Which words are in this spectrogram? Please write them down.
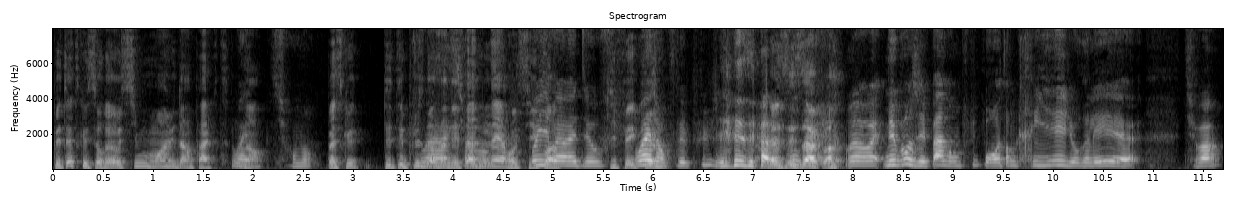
peut-être que ça aurait aussi moins eu d'impact. Ouais, Non? sûrement. Parce que t'étais plus Ouais, dans un état de nerf aussi, Oui, quoi. ouais, ouais, de ouf. Qui fait Ouais, que- j'en pouvais plus. c'est ça, quoi. Ouais, ouais. Mais bon, j'ai pas non plus pour autant crier, hurler, euh, tu vois.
